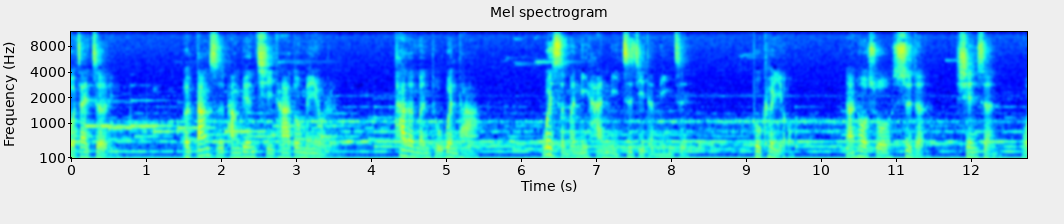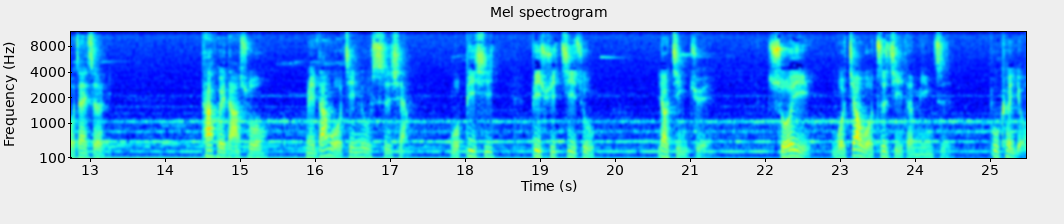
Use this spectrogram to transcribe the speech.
我在这里。”而当时旁边其他都没有人。他的门徒问他：“为什么你喊你自己的名字？”布克有，然后说：“是的，先生，我在这里。”他回答说：“每当我进入思想，我必须必须记住。”要警觉，所以我叫我自己的名字布克有。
